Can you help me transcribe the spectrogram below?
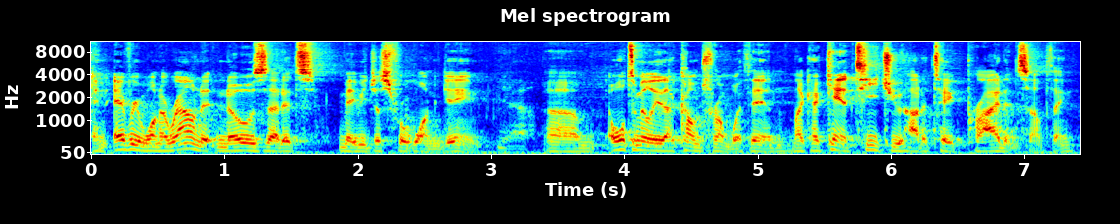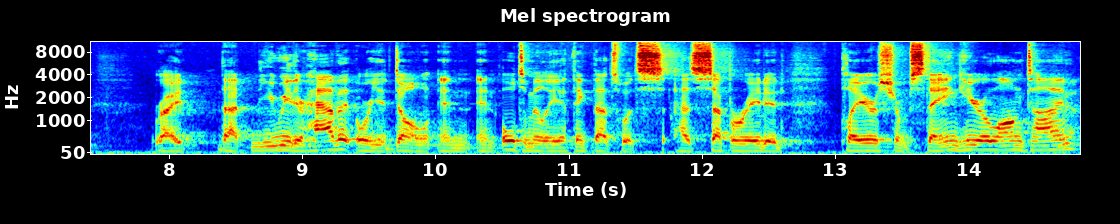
and everyone around it knows that it's maybe just for one game. Yeah. Um, ultimately, that comes from within. Like I can't teach you how to take pride in something. Right, that you either have it or you don't, and and ultimately, I think that's what has separated players from staying here a long time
